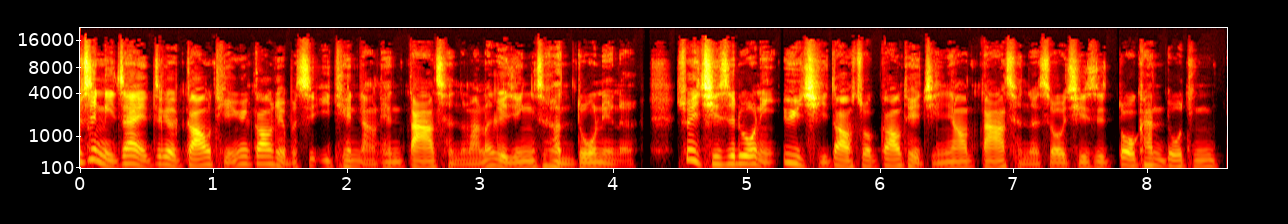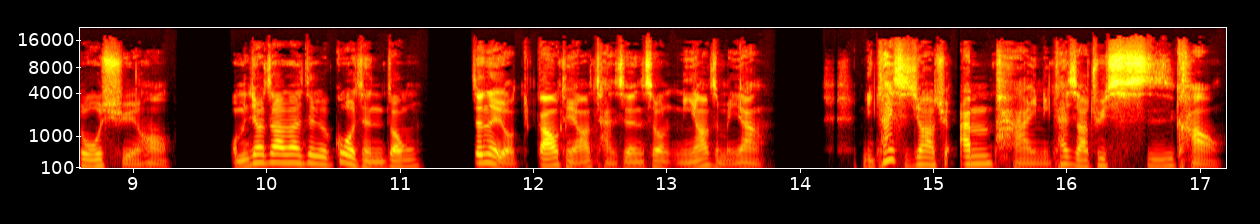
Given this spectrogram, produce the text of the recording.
就是你在这个高铁，因为高铁不是一天两天搭乘的嘛，那个已经是很多年了。所以其实如果你预期到说高铁即将要搭乘的时候，其实多看多听多学哈，我们就要知道在这个过程中，真的有高铁要产生的时候，你要怎么样？你开始就要去安排，你开始要去思考，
